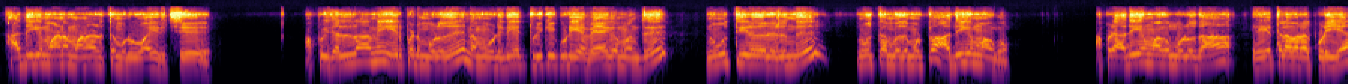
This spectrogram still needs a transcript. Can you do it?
அதிகமான மன அழுத்தம் உருவாயிருச்சு. அப்போ இதெல்லாமே ஏற்படும் பொழுது நம்மளுடைய இதய துடிக்கக்கூடிய வேகம் வந்து நூத்தி இருபதுல இருந்து நூத்தம்பது மட்டும் அதிகமாகும். அப்படி அதிகமாகும் பொழுதுதான் இதயத்துல வரக்கூடிய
